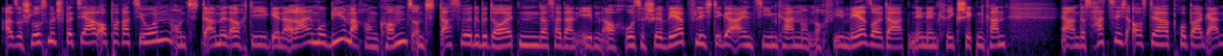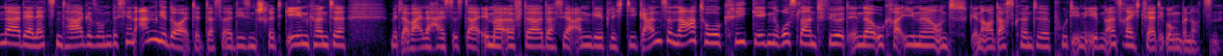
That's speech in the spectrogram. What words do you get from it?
Also Schluss mit Spezialoperationen und damit auch die Generalmobilmachung kommt und das würde bedeuten, dass er dann eben auch russische Wehrpflichtige einziehen kann und noch viel mehr Soldaten in den Krieg schicken kann. Ja, und das hat sich aus der Propaganda der letzten Tage so ein bisschen angedeutet, dass er diesen Schritt gehen könnte. Mittlerweile heißt es da immer öfter, dass ja angeblich die ganze NATO Krieg gegen Russland führt in der Ukraine und genau das könnte Putin eben als Rechtfertigung benutzen.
